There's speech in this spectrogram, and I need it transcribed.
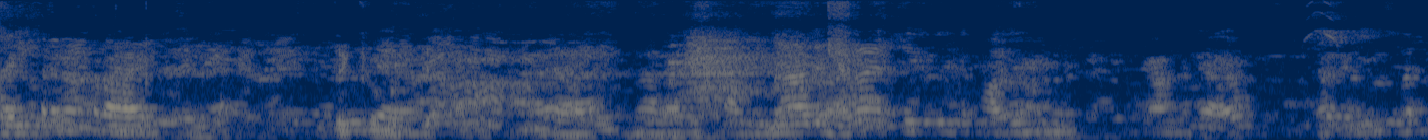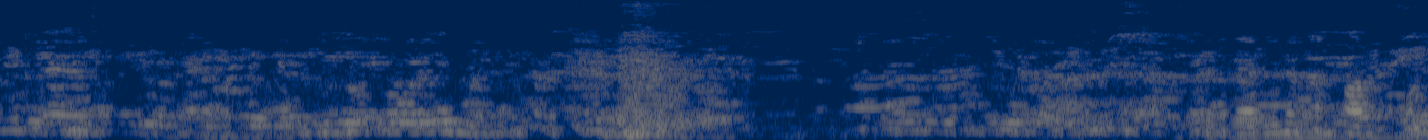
ਇੱਧਰ ਨੂੰ ਆਪੇ ਨਹੀਂ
